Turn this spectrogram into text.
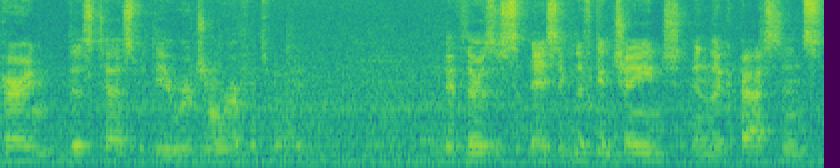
comparing this test with the original reference value. If there's a significant change in the capacitance,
